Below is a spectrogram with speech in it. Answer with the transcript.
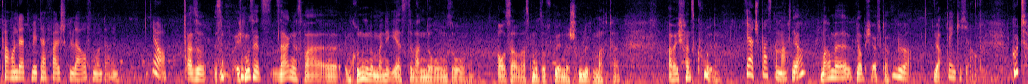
paar hundert Meter falsch gelaufen und dann, ja. Also es, ich muss jetzt sagen, es war äh, im Grunde genommen meine erste Wanderung, so außer was man so früher in der Schule gemacht hat. Aber ich fand's cool. Ja, hat Spaß gemacht, Ja, ne? machen wir, glaube ich, öfter. Ja, Ja. denke ich auch. Gut,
